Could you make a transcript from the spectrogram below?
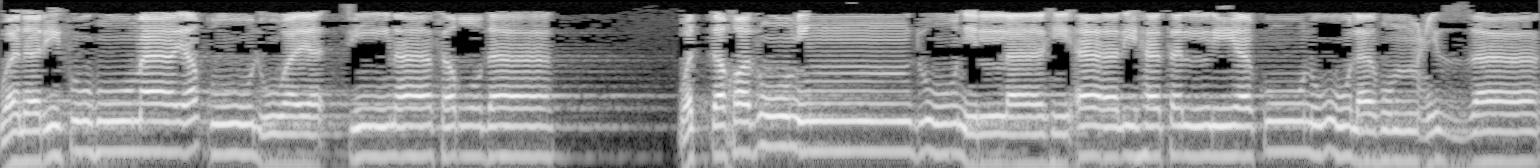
وَنَرِثُهُ مَا يَقُولُ وَيَأْتِينَا فَرْدًا. وَاتَّخَذُوا مِن دُونِ اللَّهِ آلِهَةً لِيَكُونُوا لَهُمْ عِزًّا.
